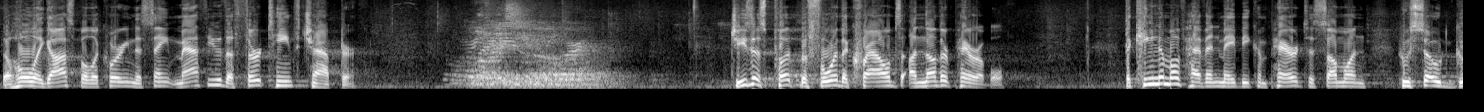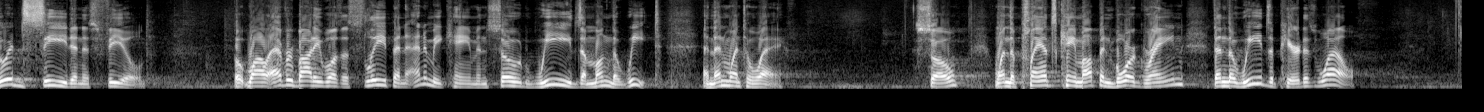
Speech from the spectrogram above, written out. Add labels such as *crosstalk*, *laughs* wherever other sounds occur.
The Holy Gospel according to St. Matthew, the 13th chapter. Jesus put before the crowds another parable. The kingdom of heaven may be compared to someone who sowed good seed in his field. But while everybody was asleep, an enemy came and sowed weeds among the wheat and then went away. So, when the plants came up and bore grain, then the weeds appeared as well.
